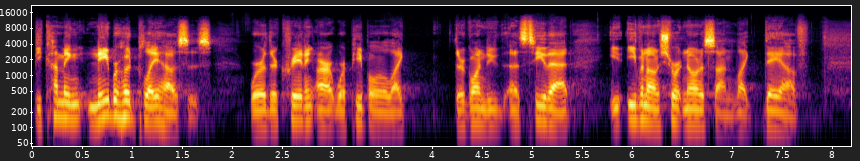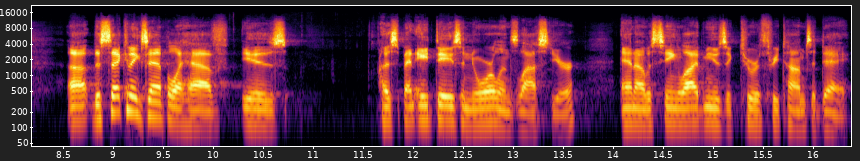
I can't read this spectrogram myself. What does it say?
becoming neighborhood playhouses where they're creating art where people are like, they're going to uh, see that e- even on short notice on like day of. Uh, the second example I have is I spent eight days in New Orleans last year, and I was seeing live music two or three times a day.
